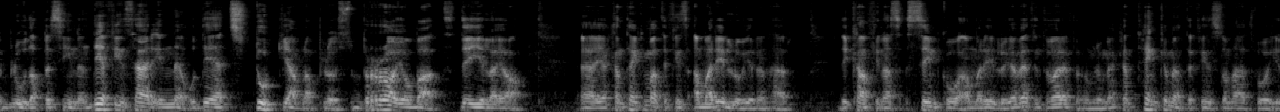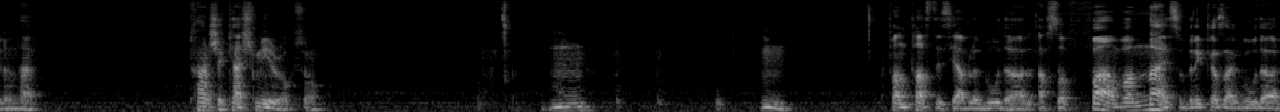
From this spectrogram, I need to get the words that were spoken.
blodapelsinen. Det finns här inne och det är ett stort jävla plus. Bra jobbat, det gillar jag. Eh, jag kan tänka mig att det finns Amarillo i den här. Det kan finnas Simco och Amarillo. Jag vet inte vad det är för humle, men jag kan tänka mig att det finns de här två i den här. Kanske Kashmir också. Mm. Mm. Fantastiskt jävla god öl. Alltså fan vad nice att dricka så här god öl.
